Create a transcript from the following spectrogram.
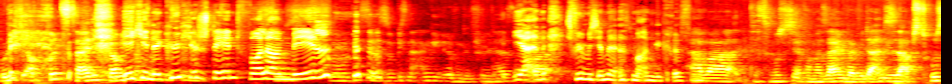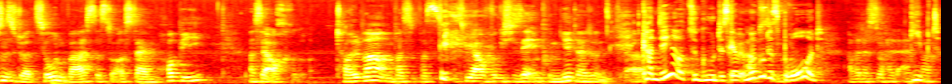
wo du dich auch kurzzeitig, glaube ich, Ich in so der bisschen- Küche stehend voller so, Mehl. So ein, bisschen, so ein bisschen angegriffen gefühlt hast. Ja, aber, ich fühle mich immer erstmal angegriffen. aber das musste ich einfach mal sagen, weil wir da an dieser abstrusen Situation warst, dass du aus deinem Hobby, was ja auch toll war und was, was, was mir auch wirklich sehr imponiert hat. Und, äh, Kann dir auch zu gut. Es gab immer gutes Absolut. Brot. aber dass du halt einfach, Gibt.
